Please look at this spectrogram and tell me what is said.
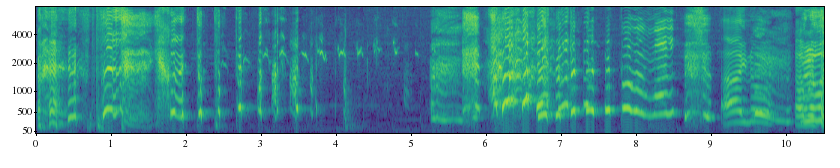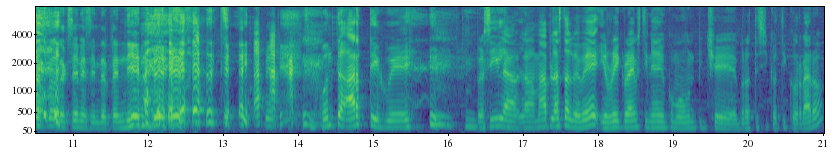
pero- hijo de tu puta madre. Todo mal. Ay, no. Pero- estas producciones independientes. Sí, cuánta arte, güey. Pero sí, la, la mamá aplasta al bebé y Rick Grimes tiene como un pinche brote psicótico raro.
